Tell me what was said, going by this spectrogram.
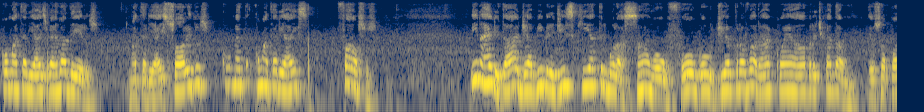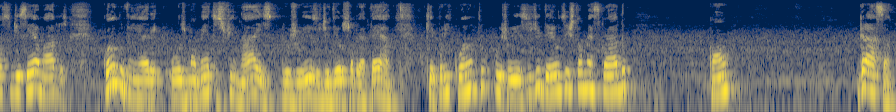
com materiais verdadeiros, materiais sólidos com, materiais falsos. E na realidade, a Bíblia diz que a tribulação, ou o fogo, ou o dia provará qual é a obra de cada um. Eu só posso dizer, amados, quando vierem os momentos finais do juízo de Deus sobre a terra, que por enquanto os juízos de Deus estão mesclados com graça,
